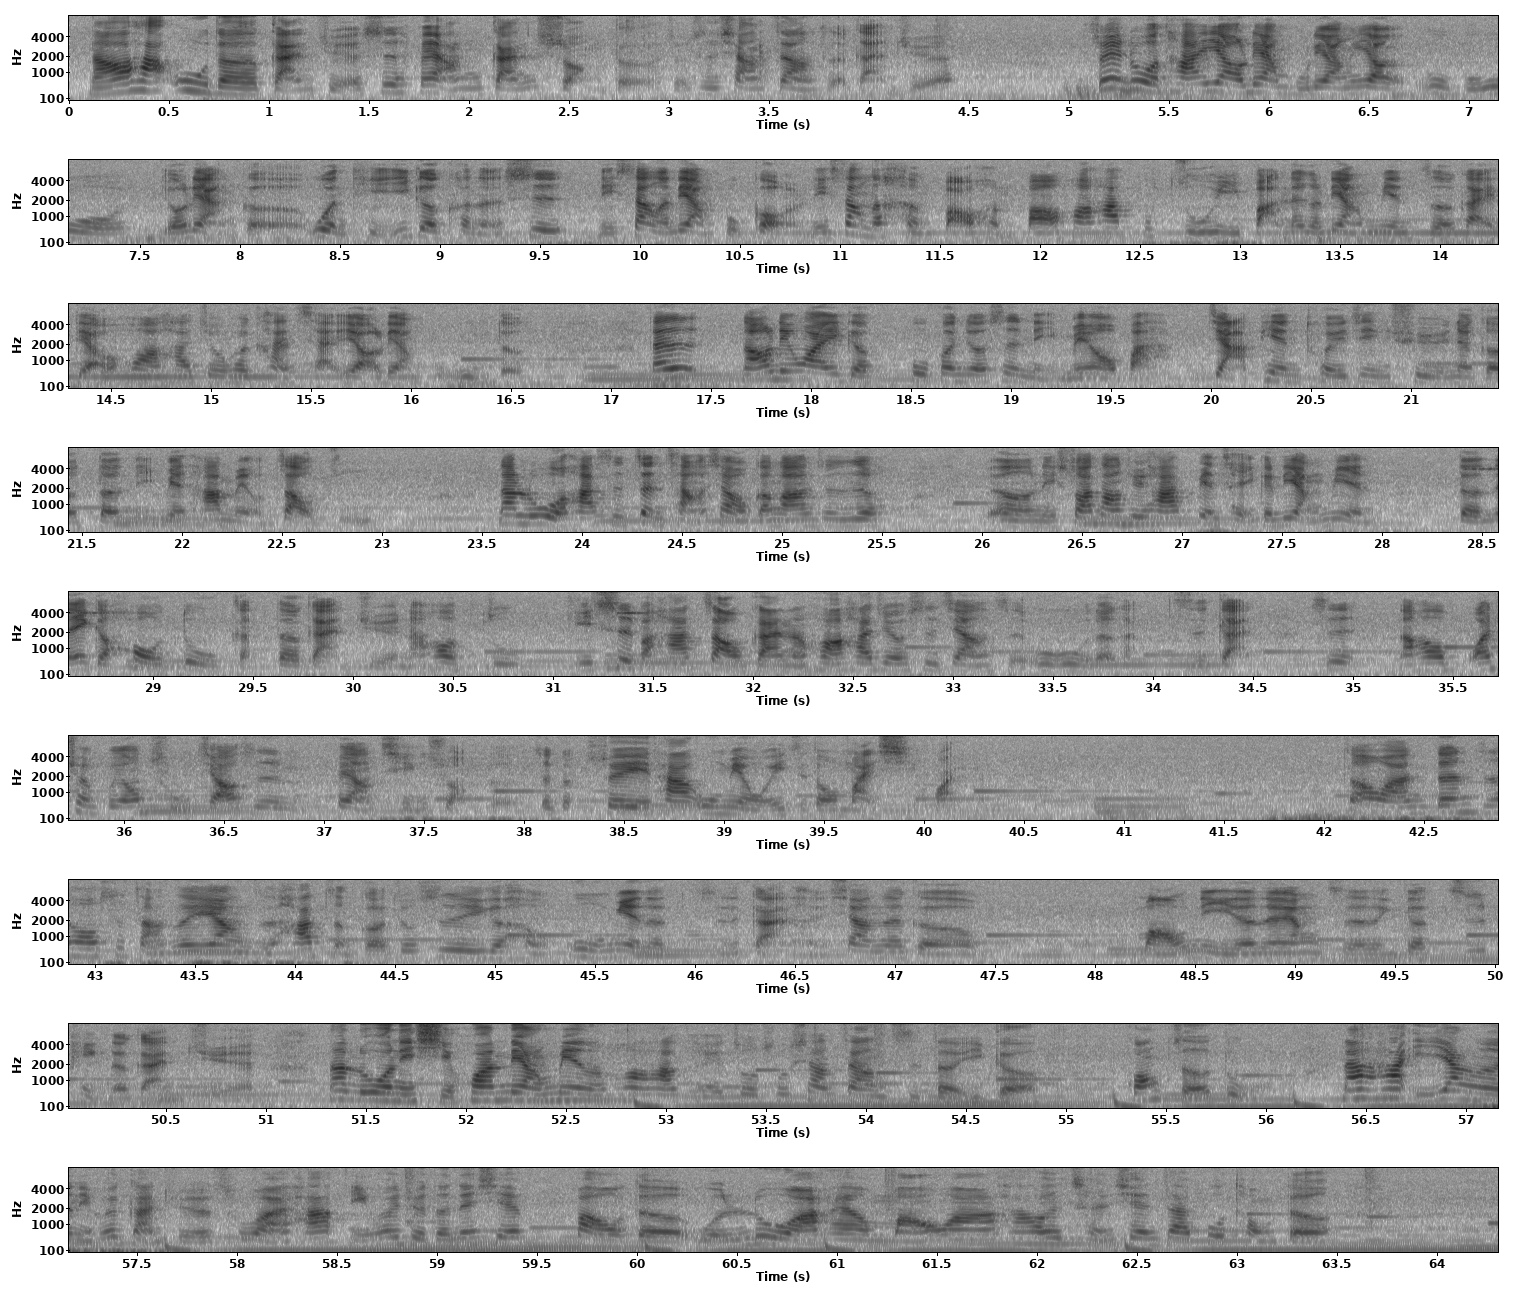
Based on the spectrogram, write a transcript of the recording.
然后它雾的感觉是非常干爽的，就是像这样子的感觉。所以，如果它要亮不亮，要雾不雾，有两个问题。一个可能是你上的量不够，你上的很薄很薄的话，它不足以把那个亮面遮盖掉的话，它就会看起来要亮不雾的。但是，然后另外一个部分就是你没有把甲片推进去那个灯里面，它没有照足。那如果它是正常，像我刚刚就是，嗯，你刷上去它变成一个亮面的那个厚度感的感觉，然后足一次把它照干的话，它就是这样子雾雾的感质感。是，然后完全不用除胶，是非常清爽的。这个，所以它雾面我一直都蛮喜欢。照完灯之后是长这样子，它整个就是一个很雾面的质感，很像那个毛呢的那样子的一个织品的感觉。那如果你喜欢亮面的话，它可以做出像这样子的一个光泽度。那它一样呢，你会感觉出来，它你会觉得那些豹的纹路啊，还有毛啊，它会呈现在不同的。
